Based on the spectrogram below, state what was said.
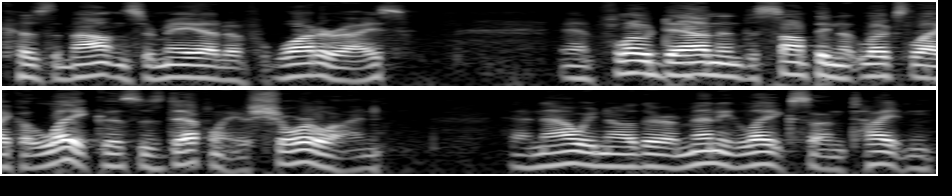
because the mountains are made out of water ice and flowed down into something that looks like a lake. This is definitely a shoreline. And now we know there are many lakes on Titan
